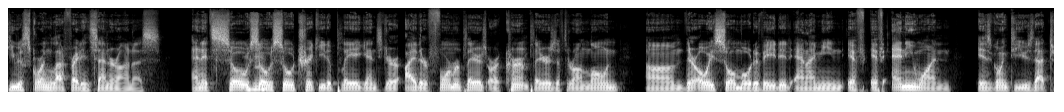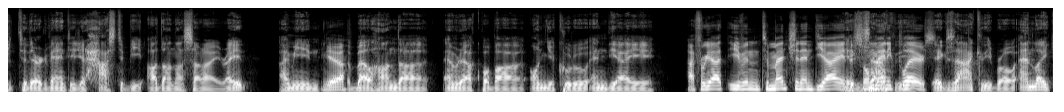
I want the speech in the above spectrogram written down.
he was scoring left, right, and center on us. And it's so, Mhm. so, so tricky to play against your either former players or current players if they're on loan. Um, they're always so motivated. And I mean, if if anyone is going to use that to, to their advantage, it has to be Adana Saray, right? I mean, Yeah, Belhanda, Emre Akbaba, Onyekuru, Ndiaye. I forgot even to mention Ndiaye. There's so many players. Exactly, bro. And like,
